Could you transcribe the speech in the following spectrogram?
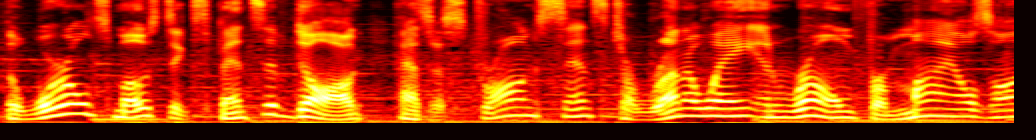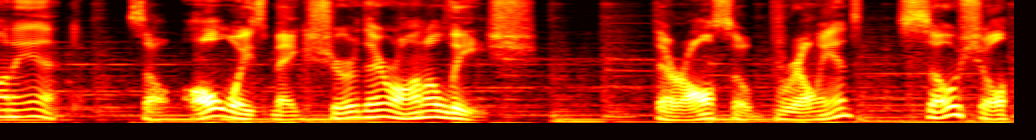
The world's most expensive dog has a strong sense to run away and roam for miles on end, so always make sure they're on a leash. They're also brilliant, social,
